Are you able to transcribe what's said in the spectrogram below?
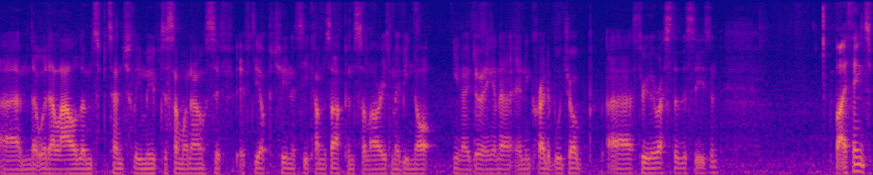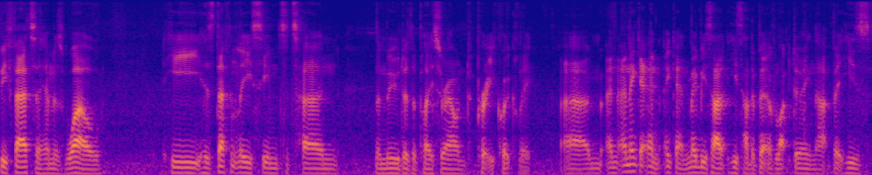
um, that would allow them to potentially move to someone else if, if the opportunity comes up and Solari's maybe not you know doing an, an incredible job uh, through the rest of the season. But I think to be fair to him as well, he has definitely seemed to turn the mood of the place around pretty quickly. Um, and and again, again, maybe he's had he's had a bit of luck doing that, but he's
